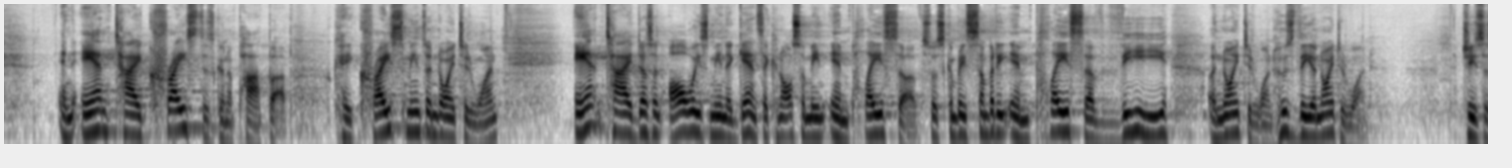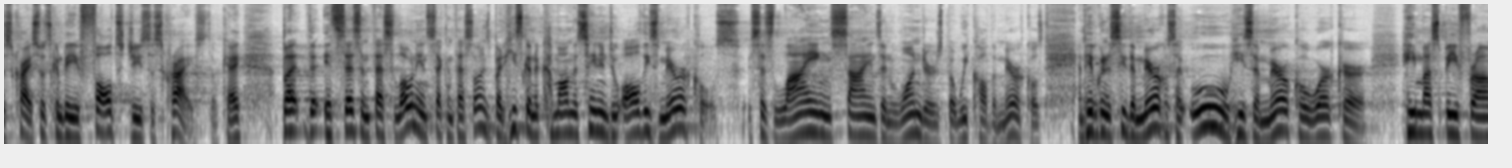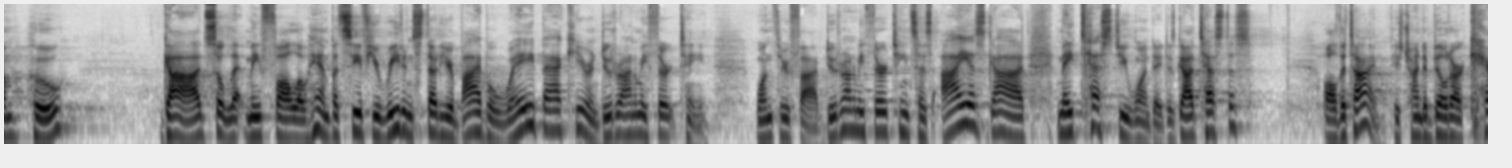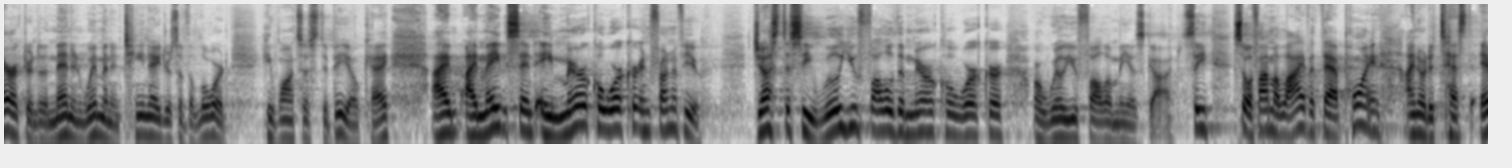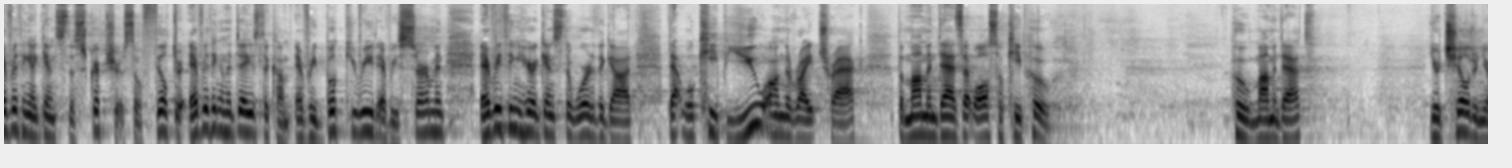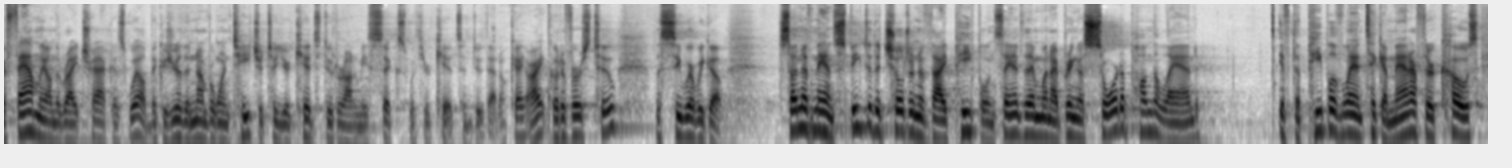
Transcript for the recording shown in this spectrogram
an antichrist is going to pop up. Okay, Christ means anointed one. Anti doesn't always mean against, it can also mean in place of. So it's going to be somebody in place of the anointed one. Who's the anointed one? Jesus Christ. So it's going to be a false Jesus Christ, okay? But the, it says in Thessalonians, Second Thessalonians, but he's going to come on the scene and do all these miracles. It says lying signs and wonders, but we call them miracles. And people are going to see the miracles like, ooh, he's a miracle worker. He must be from who? God, so let me follow him. But see, if you read and study your Bible way back here in Deuteronomy 13, 1 through 5, Deuteronomy 13 says, I, as God, may test you one day. Does God test us? All the time. He's trying to build our character into the men and women and teenagers of the Lord He wants us to be, okay? I, I may send a miracle worker in front of you just to see will you follow the miracle worker or will you follow me as God? See, so if I'm alive at that point, I know to test everything against the scriptures. So filter everything in the days to come, every book you read, every sermon, everything hear against the word of the God that will keep you on the right track. But mom and dads, that will also keep who? Who? Mom and dads? Your children, your family on the right track as well, because you're the number one teacher to your kids, Deuteronomy 6, with your kids, and do that, okay? All right, go to verse 2. Let's see where we go. Son of man, speak to the children of thy people, and say unto them, When I bring a sword upon the land, if the people of the land take a man off their coast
